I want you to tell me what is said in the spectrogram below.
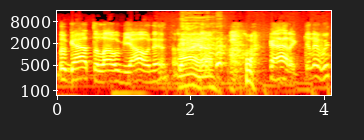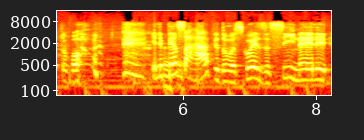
do gato lá, o miau, né? Ah, é. Cara, aquilo é muito bom. Ele pensa rápido umas coisas assim, né? Ele,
